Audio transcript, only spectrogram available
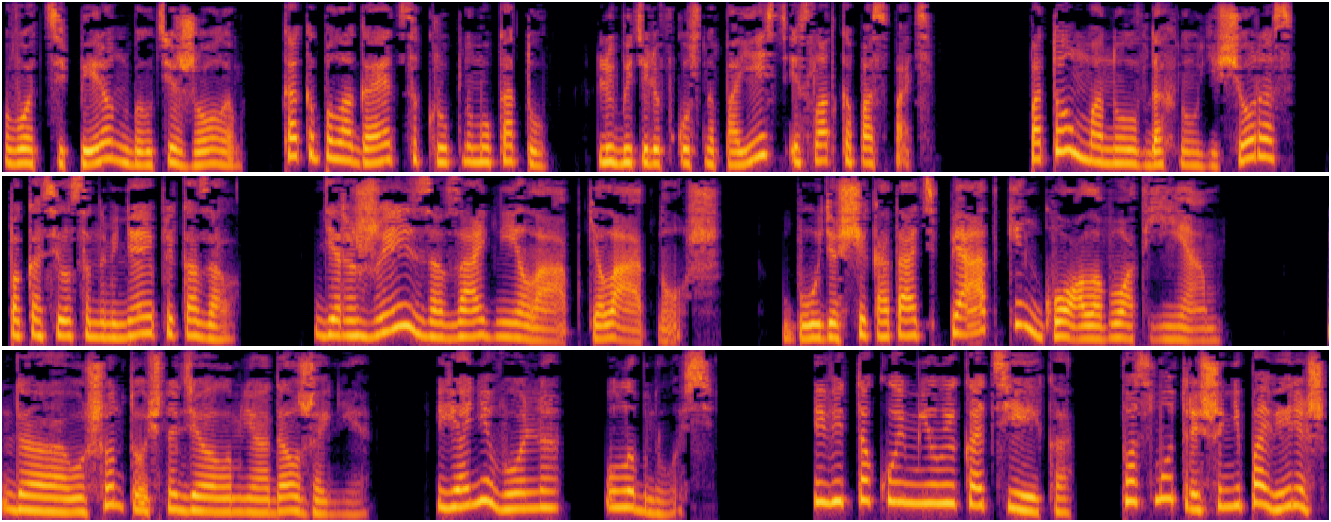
Вот теперь он был тяжелым, как и полагается крупному коту, любителю вкусно поесть и сладко поспать. Потом Манул вдохнул еще раз, покосился на меня и приказал. «Держись за задние лапки, ладно уж. Будешь щекотать пятки, голову отъем. Да уж, он точно делал мне одолжение. Я невольно улыбнулась. И ведь такой милый котейка. Посмотришь и не поверишь,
